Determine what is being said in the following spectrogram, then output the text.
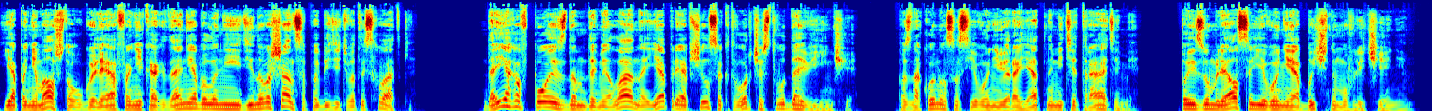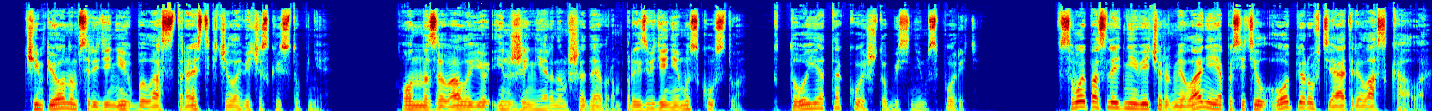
Я понимал, что у Голиафа никогда не было ни единого шанса победить в этой схватке. Доехав поездом до Милана, я приобщился к творчеству да Винчи, познакомился с его невероятными тетрадями, поизумлялся его необычным увлечением. Чемпионом среди них была страсть к человеческой ступне. Он называл ее инженерным шедевром, произведением искусства. Кто я такой, чтобы с ним спорить? В свой последний вечер в Милане я посетил оперу в театре Ласкала.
